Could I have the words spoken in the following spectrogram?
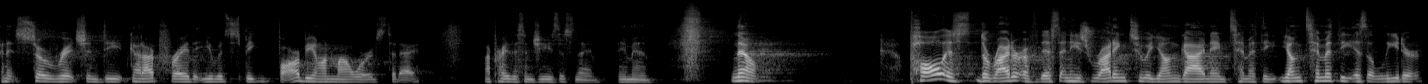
and it's so rich and deep. God, I pray that you would speak far beyond my words today. I pray this in Jesus' name. Amen. Now, Paul is the writer of this, and he's writing to a young guy named Timothy. Young Timothy is a leader.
